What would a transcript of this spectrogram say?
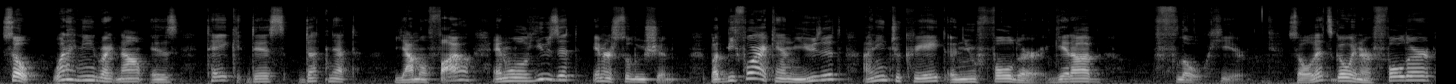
So what I need right now is take this .NET YAML file and we'll use it in our solution. But before I can use it, I need to create a new folder, GitHub flow here. So let's go in our folder,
